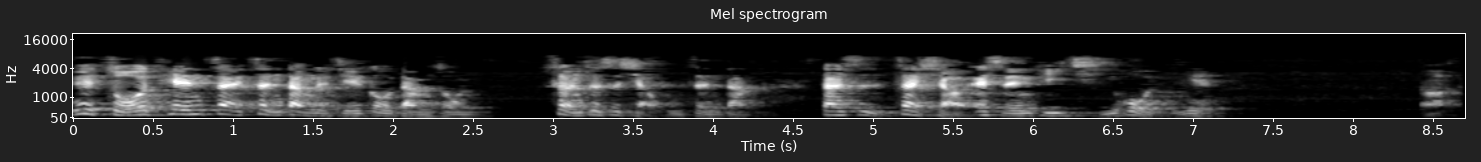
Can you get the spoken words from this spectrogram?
因为昨天在震荡的结构当中。虽然这是小幅震荡，但是在小 S M P 期货里面，啊，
